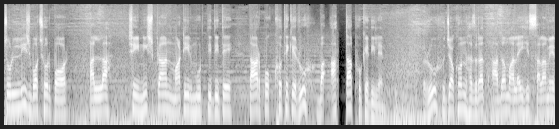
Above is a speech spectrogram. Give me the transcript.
চল্লিশ বছর পর আল্লাহ সেই নিষ্প্রাণ মাটির মূর্তি দিতে তার পক্ষ থেকে রুহ বা আত্মা ফুঁকে দিলেন। রুহ যখন হজরত আদম সালামের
